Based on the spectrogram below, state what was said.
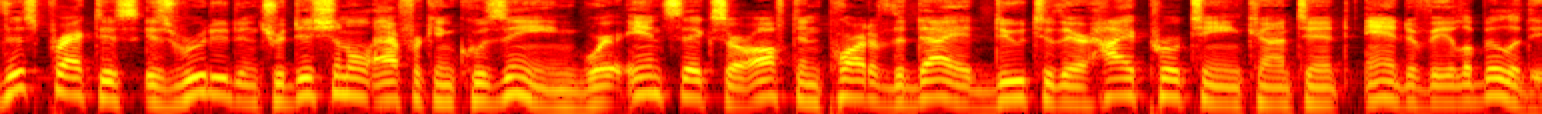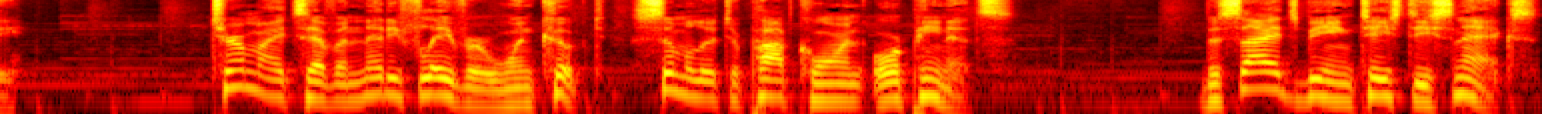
This practice is rooted in traditional African cuisine where insects are often part of the diet due to their high protein content and availability. Termites have a nutty flavor when cooked, similar to popcorn or peanuts. Besides being tasty snacks,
